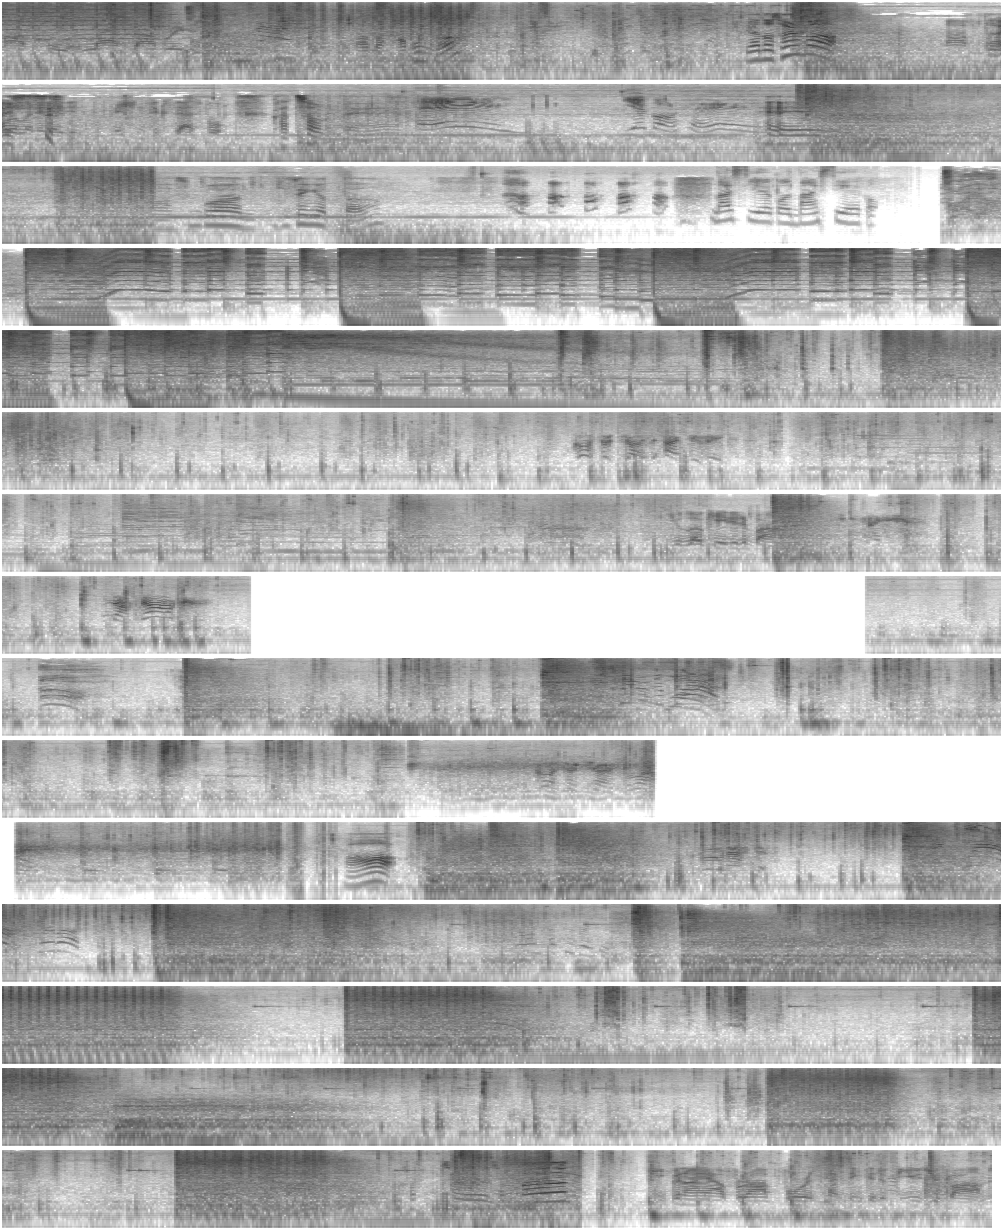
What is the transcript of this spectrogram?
Op 4, last operator 아나 바본가? 야너 설마 Op 4 Nice. 가차 없네. 헤이. 얘가 헤이. 헤이. 아 숭고한 희생이었다. 나이스 얘가 나이스 얘가 located a bomb. In position. Knock knock. Cluster charge low. 아 For Op 4 attempting to defuse your bombs.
